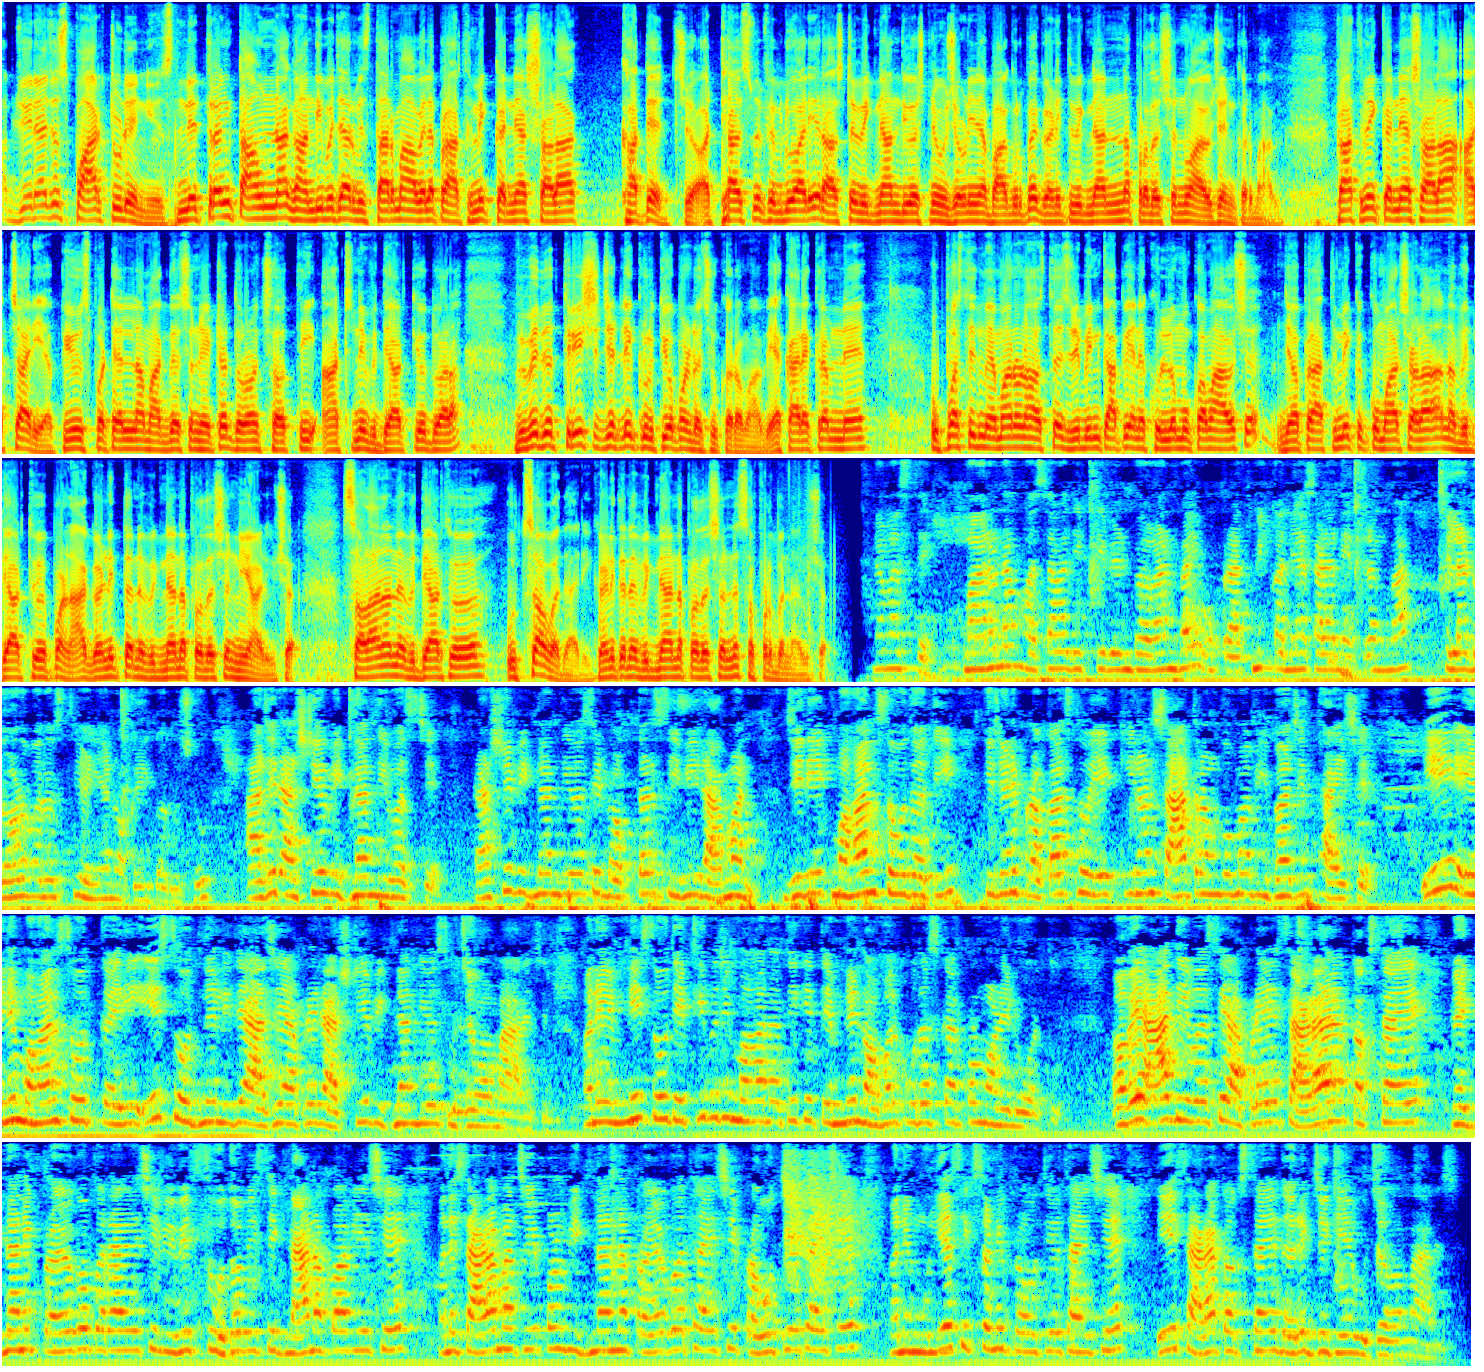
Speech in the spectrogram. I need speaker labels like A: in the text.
A: આપ જોઈ રહ્યા છો સ્પાર્ક ટુડે ન્યૂઝ નેત્રંગ ટાઉનના ગાંધી બજાર વિસ્તારમાં આવેલા પ્રાથમિક કન્યા શાળા ખાતે જ અઠ્યાવીસમી ફેબ્રુઆરીએ રાષ્ટ્રીય વિજ્ઞાન દિવસની ઉજવણીના ભાગરૂપે ગણિત વિજ્ઞાનના પ્રદર્શનનું આયોજન કરવામાં આવ્યું. પ્રાથમિક કન્યા શાળા આચાર્ય પિયુષ પટેલના માર્ગદર્શન હેઠળ ધોરણ છ થી આઠની વિદ્યાર્થીઓ દ્વારા વિવિધ ત્રીસ જેટલી કૃતિઓ પણ રજૂ કરવામાં આવી. આ કાર્યક્રમને ઉપસ્થિત મહેમાનોના હસ્તે જ રિબિન કાપી અને ખુલ્લો મૂકવામાં આવ્યો છે, જેમાં પ્રાથમિક કુમાર શાળાના વિદ્યાર્થીઓએ પણ આ ગણિત અને વિજ્ઞાનના પ્રદર્શન નિહાળ્યું છે. શાળાના અને વિદ્યાર્થીઓએ ઉત્સાહ વધારી, ગણિત અને વિજ્ઞાનના પ્રદર્શનને સફળ બનાવ્યું છે.
B: નમસ્તે, મારું નામ વસાવા દીપ્તિબેન ભવાનભાઈ. હું પ્રાથમિક કન્યા શાળા નેત્રંગમાં છેલ્લા દોઢ વર્ષથી અહીંયા નોકરી કરું છું. આજે રાષ્ટ્રીય વિજ્ઞાન દિવસ છે. રાષ્ટ્રીય વિજ્ઞાન દિવસે ડોક્ટર સીવી રામન, જેની એક મહાન શોધ હતી કે જેણે પ્રકાશનો એક કિરણ સાત રંગોમાં વિભાજિત થાય છે. એ એને મહાન શોધ કરી. એ શોધને લીધે આજે આપણે રાષ્ટ્રીય વિજ્ઞાન દિવસ ઉજવવામાં આવે છે. અને એમની શોધ એટલી બધી મહાન હતી કે તેમને નોબલ પુરસ્કાર પણ મળેલું હતું. હવે આ દિવસે આપણે શાળા કક્ષાએ વૈજ્ઞાનિક પ્રયોગો કરાવીએ છીએ, વિવિધ શોધો વિશે જ્ઞાન અપાવીએ છીએ અને શાળામાં જે પણ વિજ્ઞાનના પ્રયોગો થાય છે, પ્રવૃત્તિઓ થાય છે અને મૂલ્ય શિક્ષણની પ્રવૃત્તિઓ થાય છે, એ શાળા કક્ષાએ દરેક જગ્યાએ ઉજવવામાં આવે છે.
